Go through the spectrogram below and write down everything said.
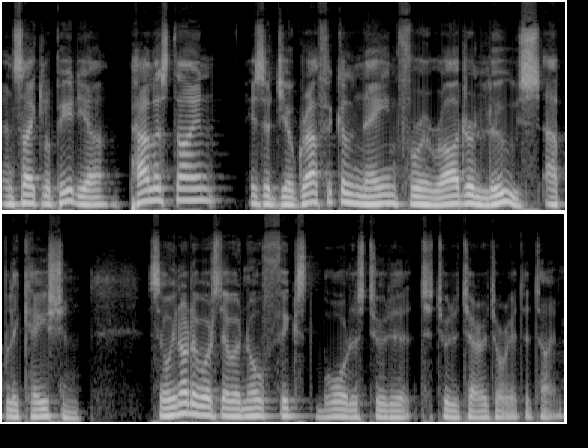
encyclopedia Palestine is a geographical name for a rather loose application. So, in other words, there were no fixed borders to the, to the territory at the time.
